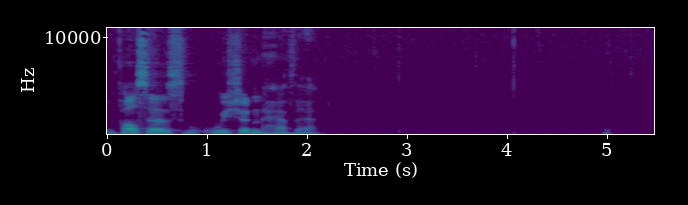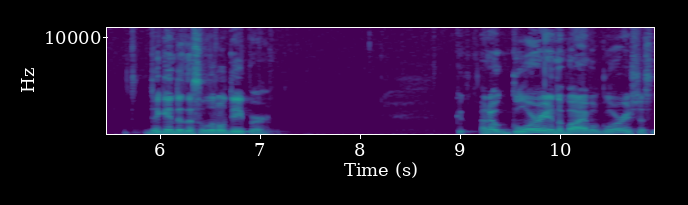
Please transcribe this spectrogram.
And Paul says we shouldn't have that. Let's dig into this a little deeper. I know glory in the Bible, glory is just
